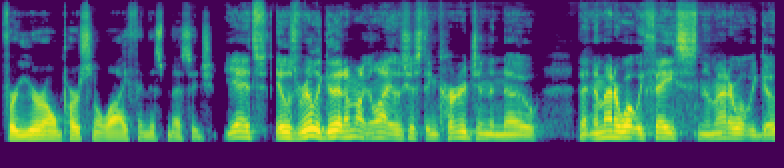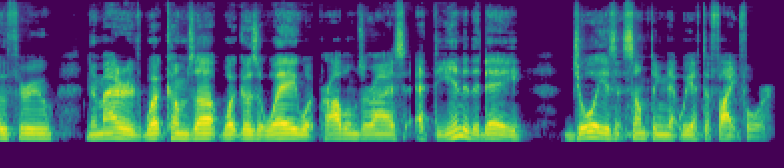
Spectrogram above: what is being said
for your own personal life in this message? Yeah, it's it was really good. I'm not gonna lie, it was just encouraging to know that no matter what we face, no matter what we go through, no matter what comes up, what goes away, what problems arise, at the end of the day, joy isn't something that we have to fight for.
